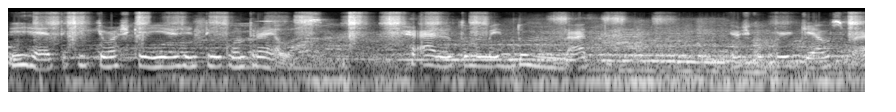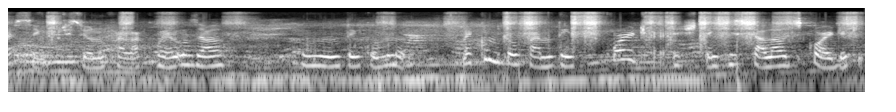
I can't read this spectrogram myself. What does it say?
ir reto aqui, que eu acho que aí a gente encontra elas. Cara, eu tô no meio do nada. Eu acho que eu perdi elas para sempre. Se eu não falar com elas, elas não tem como não. Mas como que eu falo? Não tem Discord, cara. A gente tem que instalar o Discord aqui.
